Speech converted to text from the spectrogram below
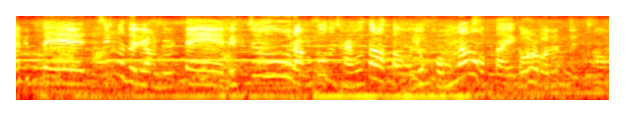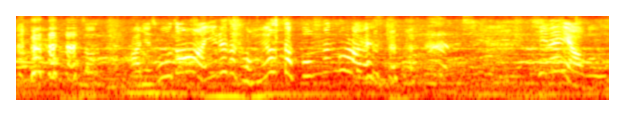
나 그때 친구들이랑 놀 때 맥주랑 소주 잘못 따랐다고 욕 겁나 먹었다, 이거. 먹을 뻔했네. 어. 그래서, 아니, 소정아, 이래서 경력자 뽑는 거라면서. 티내냐고.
